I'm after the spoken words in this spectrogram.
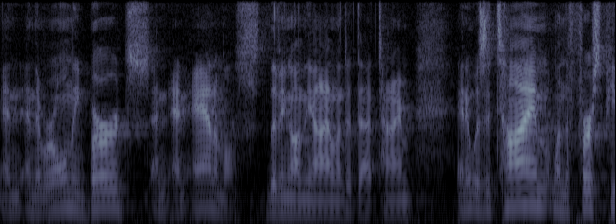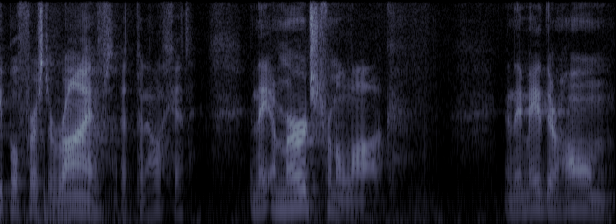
And, and there were only birds and, and animals living on the island at that time. And it was a time when the first people first arrived at Penelakut, and they emerged from a log. And they made their home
